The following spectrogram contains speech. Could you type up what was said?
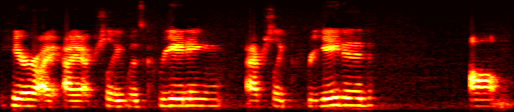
here I, I, actually was creating, actually created um,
